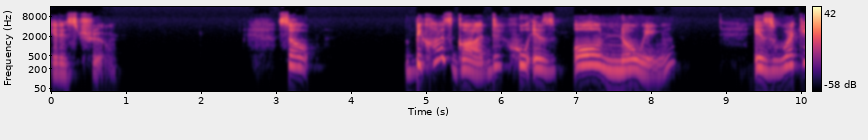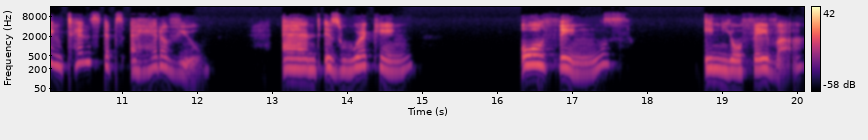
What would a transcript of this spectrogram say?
it is true. So, because God, who is all knowing, is working 10 steps ahead of you and is working all things in your favor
